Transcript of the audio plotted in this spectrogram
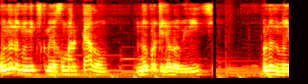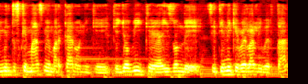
uno de los movimientos que me dejó marcado, no porque yo lo viví, uno de los movimientos que más me marcaron y que, que yo vi que ahí es donde se tiene que ver la libertad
